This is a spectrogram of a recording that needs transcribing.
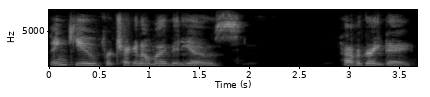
Thank you for checking out my videos. Have a great day.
